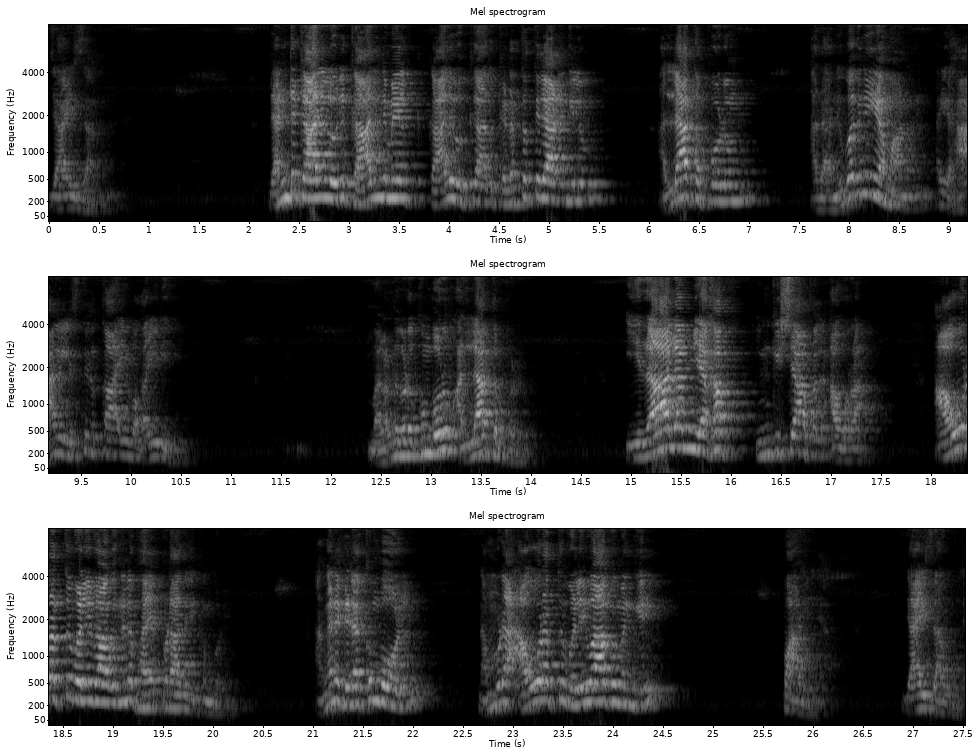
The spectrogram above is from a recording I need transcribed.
ജായിസാണ്. രണ്ട് കാലിൽ ഒരു കാലിന് മേൽ കാൽ വെക്കുക അത് കിടത്തത്തിലാണെങ്കിലും അല്ലാത്തപ്പോഴും അത് അനുവദനീയമാണ്. ഐ ഹാലിൽ ഇസ്തിൽക്കായി വൈരി വളർന്നു കിടക്കുമ്പോഴും അല്ലാത്തപ്പോഴും. ഇതാലം യഹഫ് ഇങ്കിഷാഫൽ ഔറ. ഔറത്ത് വെളിവാകുന്നതിന് ഭയപ്പെടാതിരിക്കുമ്പോഴും അങ്ങനെ കിടക്കുമ്പോൾ നമ്മുടെ ഔറത്ത് വെളിവാകുമെങ്കിൽ പാടില്ല ജായിസാവില്ല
